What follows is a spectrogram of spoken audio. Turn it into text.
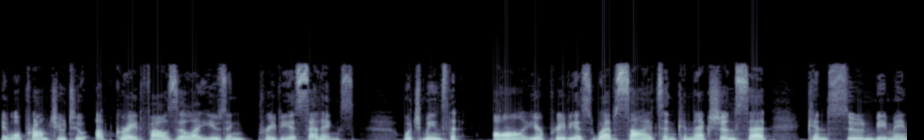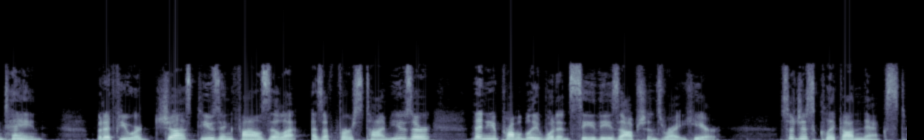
it will prompt you to upgrade FileZilla using previous settings, which means that all your previous websites and connections set can soon be maintained. But if you are just using FileZilla as a first-time user, then you probably wouldn't see these options right here. So just click on Next.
